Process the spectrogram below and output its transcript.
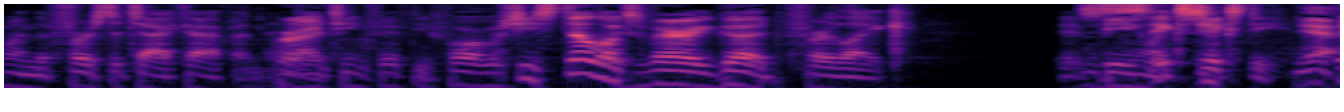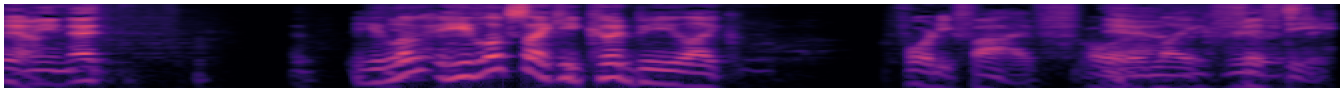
when the first attack happened in Right. 1954, which he still looks very good for like it being like 60. 60. yeah, Yeah. I mean that. He look he looks like he could be like 45 or Yeah, like, 50.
